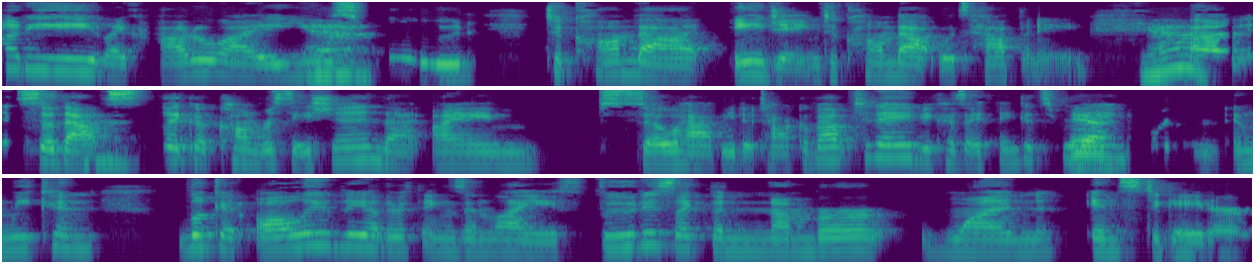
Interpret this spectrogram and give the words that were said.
body. Like, how do I use Yeah. food to combat aging, to combat what's happening? Yeah. Um, so that's like a conversation that I'm so happy to talk about today because I think it's really Yeah. important and we can look at all of the other things in life. Food is like the number one instigator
